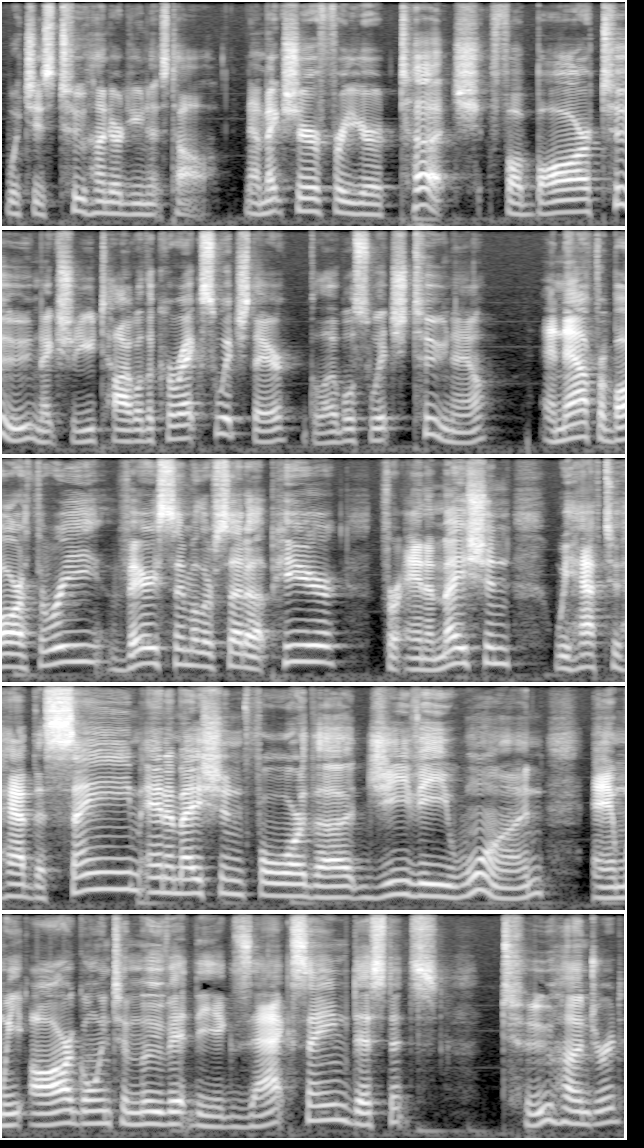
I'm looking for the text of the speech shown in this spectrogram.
which is 200 units tall. Now make sure for your touch for bar two, make sure you toggle the correct switch there, global switch two now. And now for bar three, very similar setup here. For animation, we have to have the same animation for the GV1, and we are going to move it the exact same distance, 200,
